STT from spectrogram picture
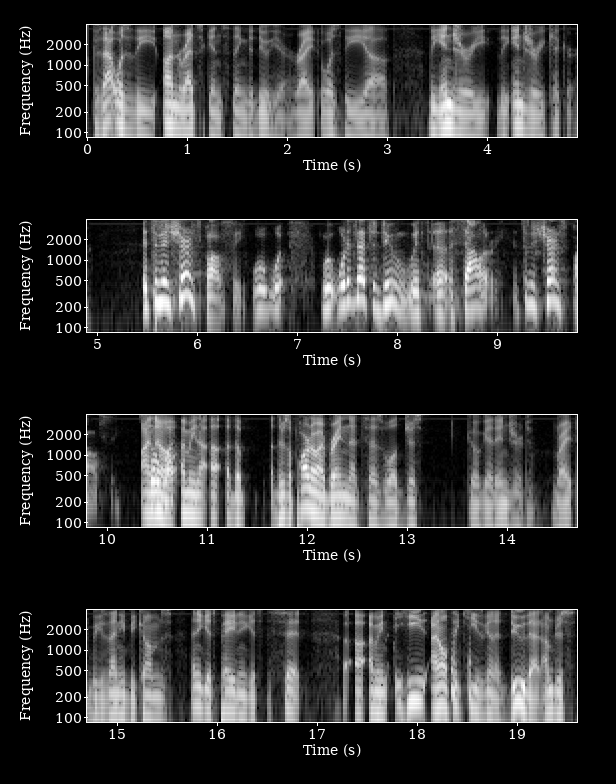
because that was the un-Redskins thing to do here, right? Was the uh, the injury the injury kicker? It's an insurance policy what, what, what does that have to do with a salary it's an insurance policy I know. what? I mean, uh, the there's a part of my brain that says, well, just go get injured, right? Because then he becomes then he gets paid and he gets to sit. Uh, I mean, he I don't think he's going to do that. I'm just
